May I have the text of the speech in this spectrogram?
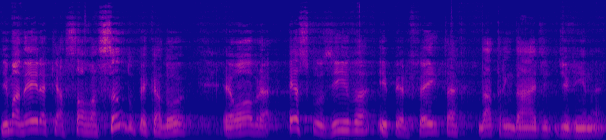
de maneira que a salvação do pecador é obra exclusiva e perfeita da Trindade divina.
